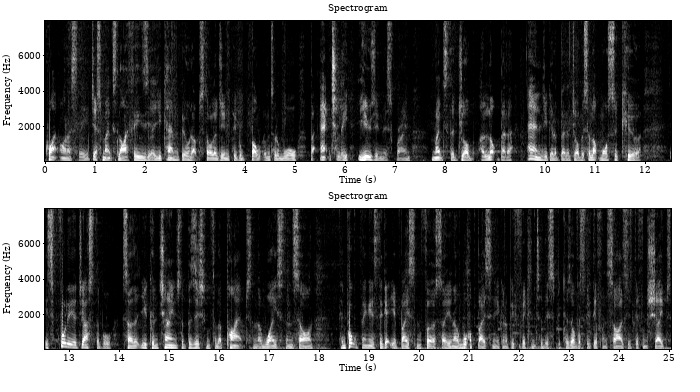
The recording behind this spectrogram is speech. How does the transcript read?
quite honestly, it just makes life easier. You can build up stolaging, people bolt them to the wall, but actually using this frame makes the job a lot better and you get a better job. It's a lot more secure. It's fully adjustable so that you can change the position for the pipes and the waste and so on. The important thing is to get your basin first so you know what basin you're going to be fitting to this because obviously different sizes, different shapes,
